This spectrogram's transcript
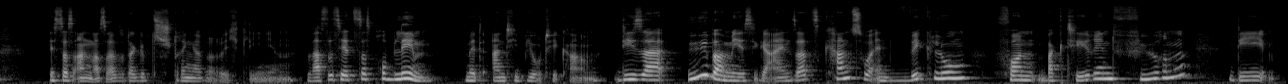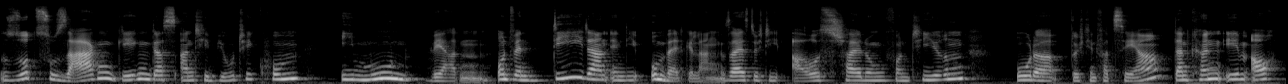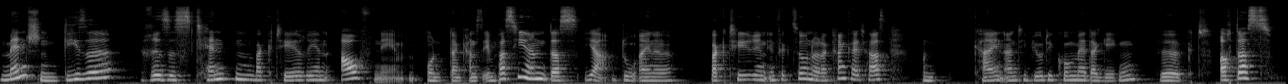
ist das anders. Also da gibt es strengere Richtlinien. Was ist jetzt das Problem mit Antibiotika? Dieser übermäßige Einsatz kann zur Entwicklung von Bakterien führen, die sozusagen gegen das Antibiotikum immun werden. Und wenn die dann in die Umwelt gelangen, sei es durch die Ausscheidung von Tieren oder durch den Verzehr, dann können eben auch Menschen diese resistenten Bakterien aufnehmen. Und dann kann es eben passieren, dass ja, du eine Bakterieninfektion oder Krankheit hast und kein Antibiotikum mehr dagegen wirkt. Auch das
